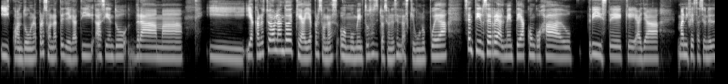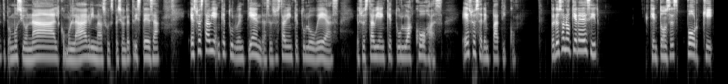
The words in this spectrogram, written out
Y cuando una persona te llega a ti haciendo drama, y, y, acá no estoy hablando de que haya personas o momentos o situaciones en las que uno pueda sentirse realmente acongojado, triste, que haya manifestaciones de tipo emocional, como lágrimas o expresión de tristeza. Eso está bien que tú lo entiendas, eso está bien que tú lo veas, eso está bien que tú lo acojas, eso es ser empático. Pero eso no quiere decir que entonces porque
